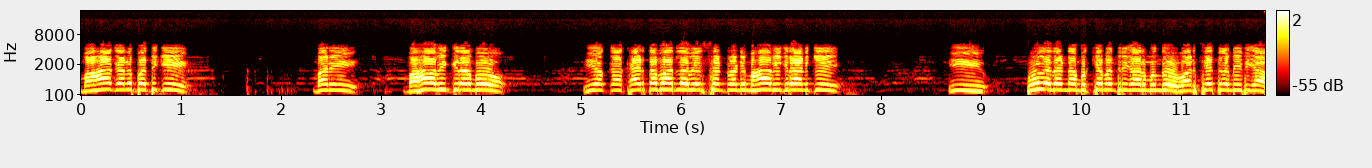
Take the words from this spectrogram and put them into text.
మహాగణపతికి మరి మహావిగ్రహము ఈ యొక్క ఖైరతాబాద్లో వేసినటువంటి మహావిగ్రహానికి ఈ పూలదండ ముఖ్యమంత్రి గారి ముందు వారి చేతుల మీదుగా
